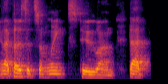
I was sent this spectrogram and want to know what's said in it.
and I posted some links to um, that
